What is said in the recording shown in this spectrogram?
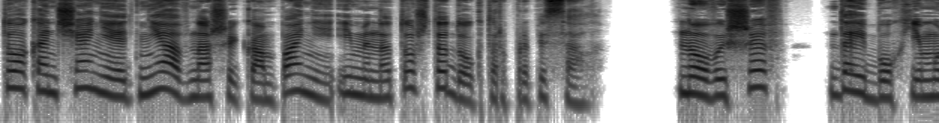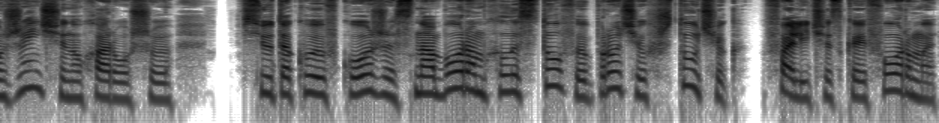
то окончание дня в нашей компании именно то, что доктор прописал. Новый шеф, дай бог ему женщину хорошую, Всю такую в коже, с набором хлыстов и прочих штучек, фаллической формы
